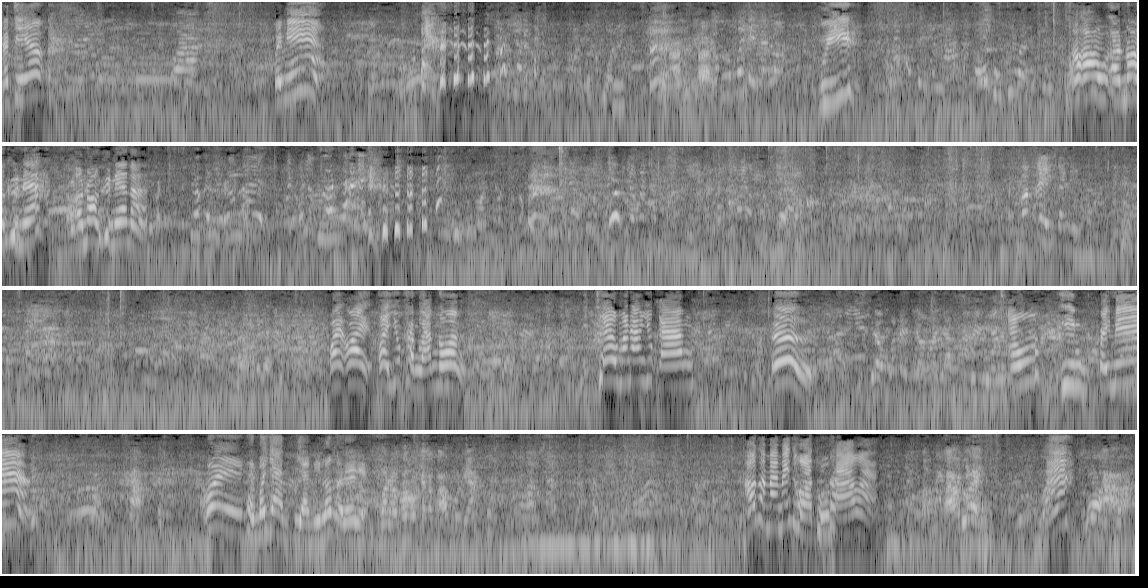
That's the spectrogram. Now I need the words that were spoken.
นาเจียวไปแม่บุยเอาเอาเอาน้องคืนเนี้ยเอาน้องคืนเนี้ยน่ะ น้องเชลมานั่งอยู่กลาง เออเอายิงไปแม่ค่ะโอ้ยใครว่าย่านเปียกนี่เรื่องอะไรเนี่ยว่าเราเอาจากกระเป๋าคนเนี้ยเอาทำไมไม่ถอดถุงเท้าอะเอาเท้าด้วยฮะเท้าอะ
